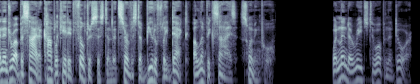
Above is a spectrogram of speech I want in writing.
and then drew up beside a complicated filter system that serviced a beautifully decked, Olympic size swimming pool. When Linda reached to open the door,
